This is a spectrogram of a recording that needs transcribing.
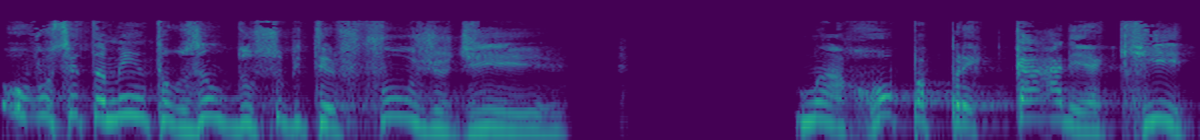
Ou você também está usando do subterfúgio de uma roupa precária que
